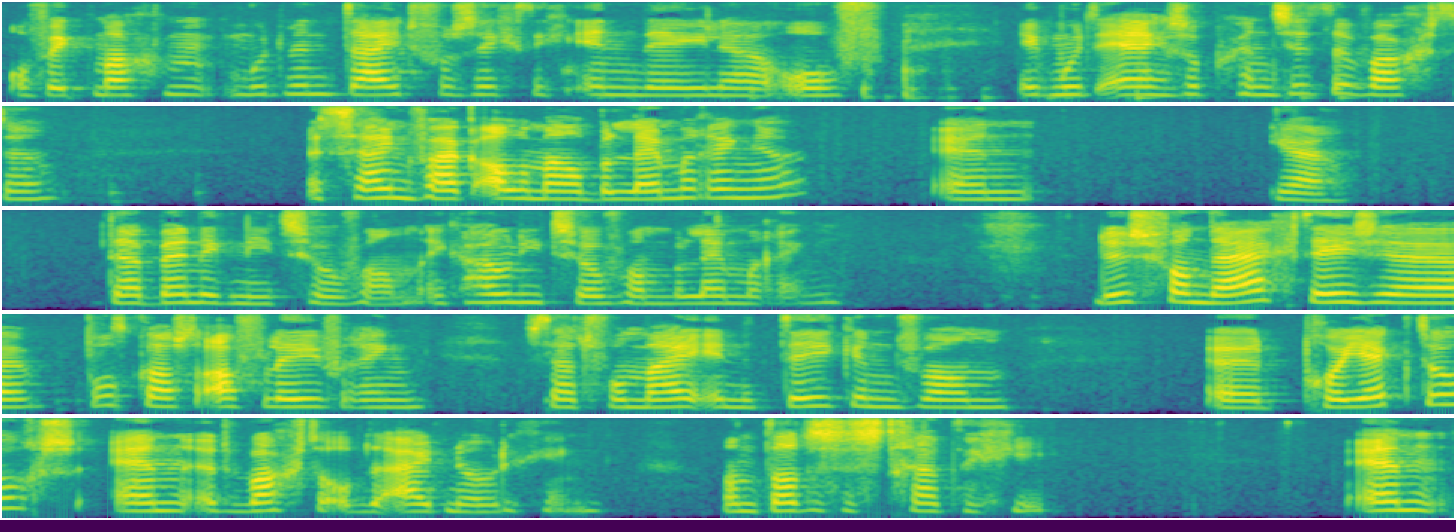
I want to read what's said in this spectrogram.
of ik mag, moet mijn tijd voorzichtig indelen, of ik moet ergens op gaan zitten wachten. Het zijn vaak allemaal belemmeringen en ja, daar ben ik niet zo van. Ik hou niet zo van belemmeringen. Dus vandaag, deze podcastaflevering, staat voor mij in het teken van uh, projectors en het wachten op de uitnodiging. Want dat is de strategie. En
